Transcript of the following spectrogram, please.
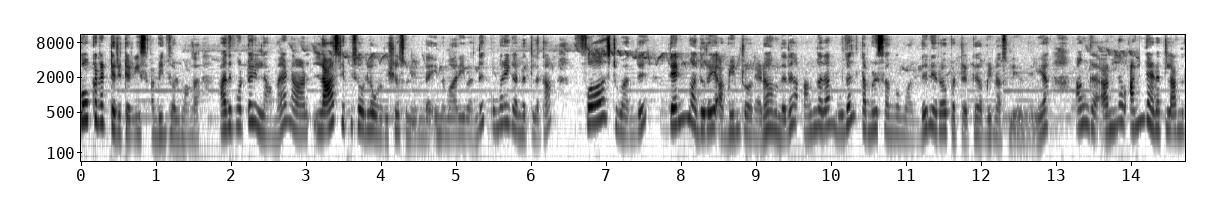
கோகனட் டெரிட்டரிஸ் அப்படின்னு சொல்லுவாங்க. அது மட்டும் இல்லாமல் நான் லாஸ்ட் எபிசோடில் ஒரு விஷயம் சொல்லியிருந்தேன். இந்த மாதிரி வந்து குமரி கண்டத்தில் தான் ஃபர்ஸ்ட் வந்து தென் மதுரை அப்படின்ற ஒரு இடம் இருந்தது. அங்கே தான் முதல் தமிழ் சங்கம் வந்து நிறுவப்பட்டிருக்கு அப்படின்னு நான் சொல்லியிருந்தேன் இல்லையா? அங்கே அந்த அந்த இடத்துல அந்த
